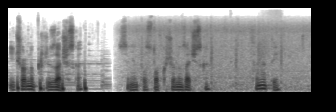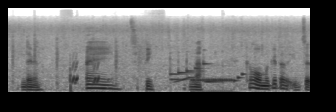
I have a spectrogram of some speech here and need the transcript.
і чорна зачіска. Синя толстовка, чорна зачіска. Це не ти. Де він? Ей, це ти. На. Кого, Микита, і це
